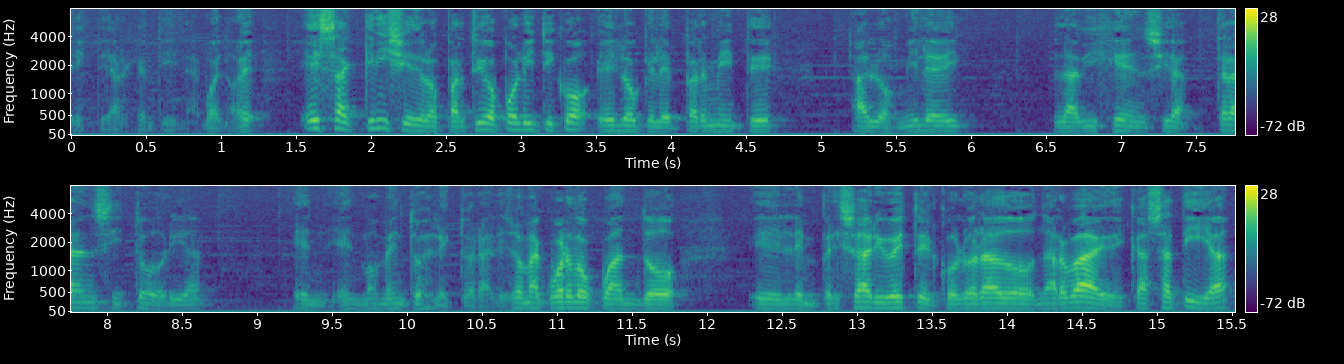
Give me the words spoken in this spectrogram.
este, argentina. Bueno, eh, esa crisis de los partidos políticos es lo que le permite a los Milei la vigencia transitoria en, en momentos electorales. Yo me acuerdo cuando el empresario este, el Colorado Narváez de Casa Tía,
